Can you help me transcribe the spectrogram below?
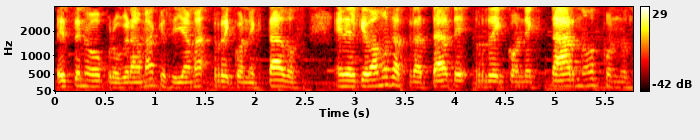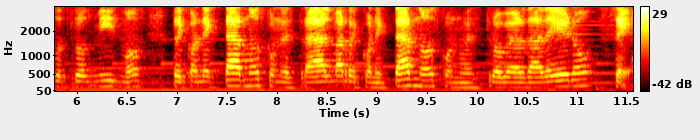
este nuevo programa que se llama Reconectados, en el que vamos a tratar de reconectarnos con nosotros mismos, reconectarnos con nuestra alma, reconectarnos con nuestro verdadero ser.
